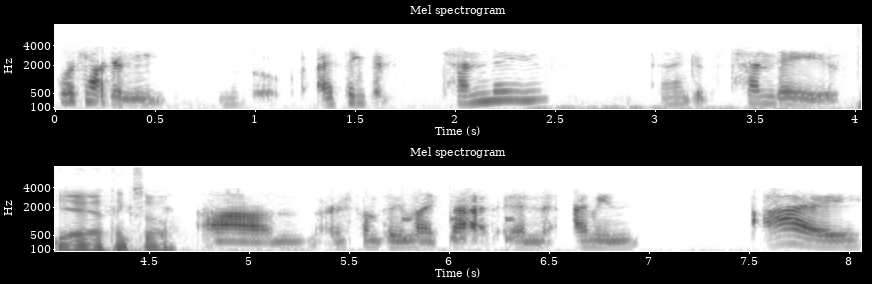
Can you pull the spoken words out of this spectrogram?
we're talking, I think it's 10 days. I think it's 10 days Yeah, I think so. um, or something like that. And I mean, I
